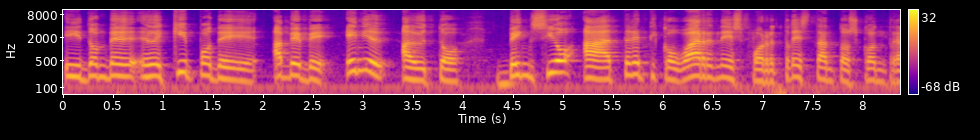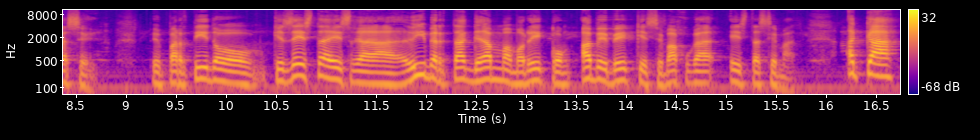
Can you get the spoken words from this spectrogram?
y donde el equipo de ABB en el alto venció a Atlético Guarnes por tres tantos contra cero partido que es esta es la Libertad Gran Mamoré con ABB que se va a jugar esta semana. Acá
